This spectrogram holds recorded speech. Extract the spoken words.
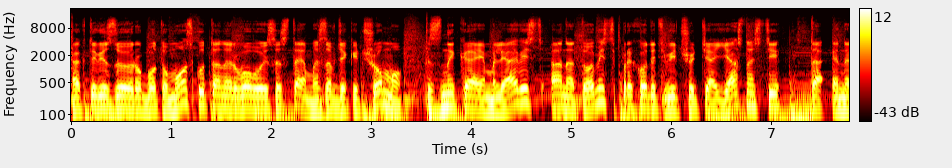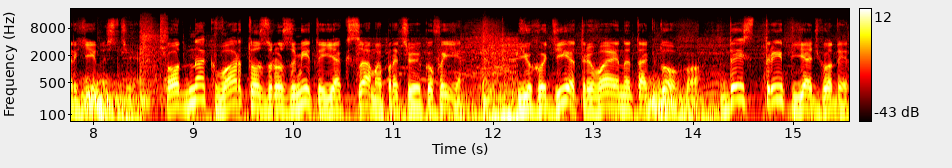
активізує роботу мозку та нервової системи, завдяки чому зникає млявість, а натомість приходить відчуття ясності та енергійності. Однак варто зрозуміти, як саме працює кофеїн. Його дія триває не так довго, десь 3-5 годин.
